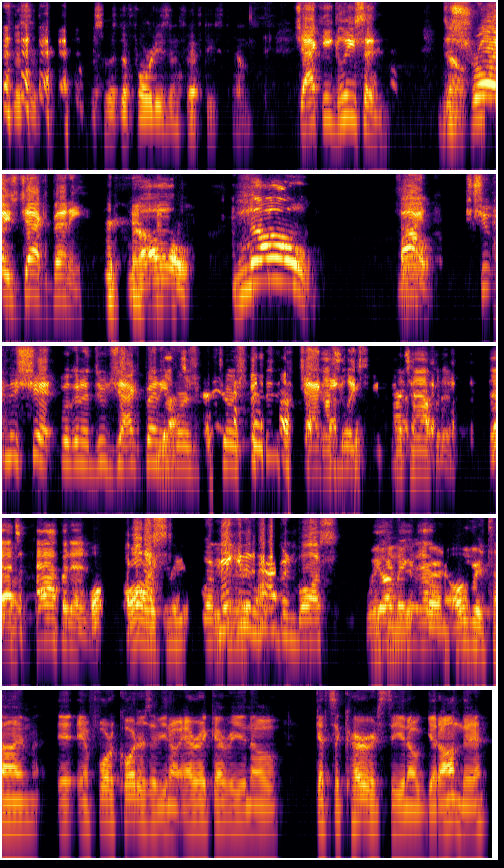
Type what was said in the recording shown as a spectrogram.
This is this was the 40s and 50s, Tim. Jackie Gleason No. destroys Jack Benny. No, no, Fine. No. Shooting the shit. We're gonna do Jack Benny Yes. versus Jackie Gleason. that's happening. That's happening. Or, or we Boss, can- We're we can making it happen, boss. We, we are making it look for an happen. overtime in, in four quarters if you know Eric ever you know gets the courage to you know get on there.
